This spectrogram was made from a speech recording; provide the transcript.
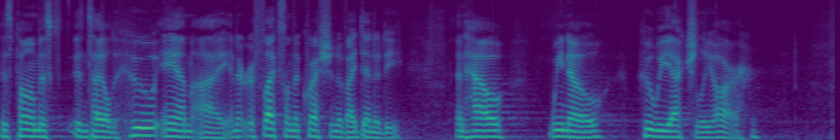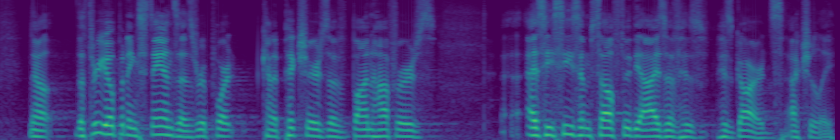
His poem is entitled, Who Am I? And it reflects on the question of identity and how we know who we actually are. Now, the three opening stanzas report kind of pictures of Bonhoeffer's uh, as he sees himself through the eyes of his, his guards, actually,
